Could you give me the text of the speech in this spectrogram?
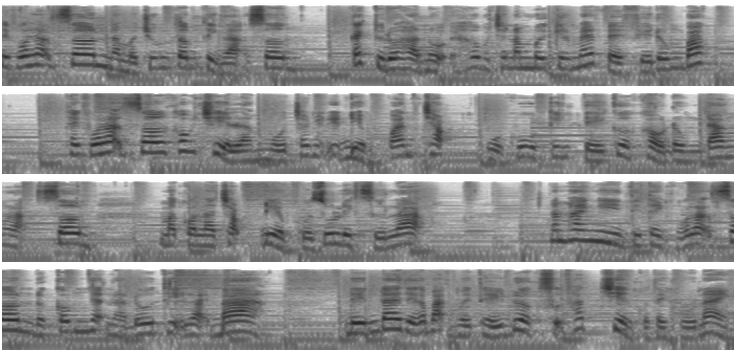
Thành phố Lạng Sơn nằm ở trung tâm tỉnh Lạng Sơn, cách thủ đô Hà Nội hơn 150 km về phía đông bắc. Thành phố Lạng Sơn không chỉ là một trong những địa điểm quan trọng của khu vực kinh tế cửa khẩu Đồng Đăng Lạng Sơn mà còn là trọng điểm của du lịch xứ Lạng. Năm 2000 thì thành phố Lạng Sơn được công nhận là đô thị loại 3. Đến đây thì các bạn mới thấy được sự phát triển của thành phố này.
